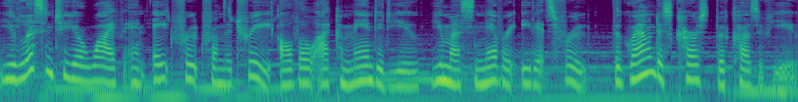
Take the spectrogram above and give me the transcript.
You listened to your wife and ate fruit from the tree, although I commanded you, you must never eat its fruit. The ground is cursed because of you.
